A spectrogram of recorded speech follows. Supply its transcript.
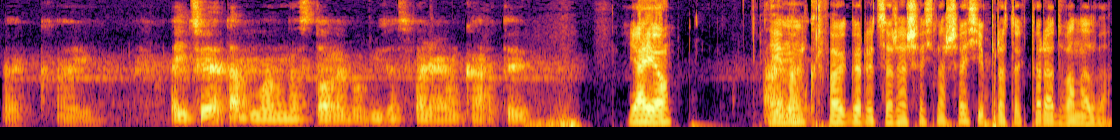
Czekaj. Ej, co ja tam mam na stole, bo mi zasłaniają karty? Jajo. A ja Ale- mam krwawego rycerza 6 na 6 i protektora 2 na 2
